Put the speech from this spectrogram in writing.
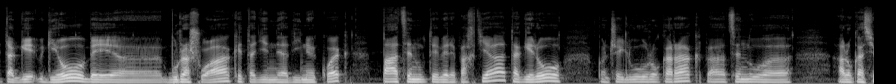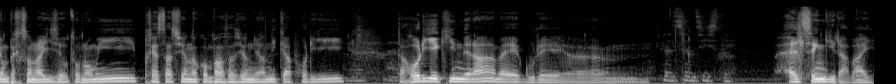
Eta ge, geho, be, uh, burasoak eta jende adinekoak paatzen dute bere partia, eta gero, kontseilu horokarrak paatzen du uh, alokazion personalize autonomi, prestazion de kompensazion de handicap hori, eta horiekin dena, be, gure... Uh, helzen gira, bai.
